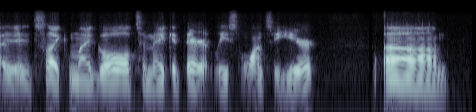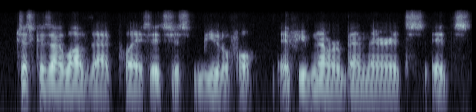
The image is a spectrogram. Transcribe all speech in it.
it's like my goal to make it there at least once a year. Um just cuz I love that place. It's just beautiful. If you've never been there, it's it's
